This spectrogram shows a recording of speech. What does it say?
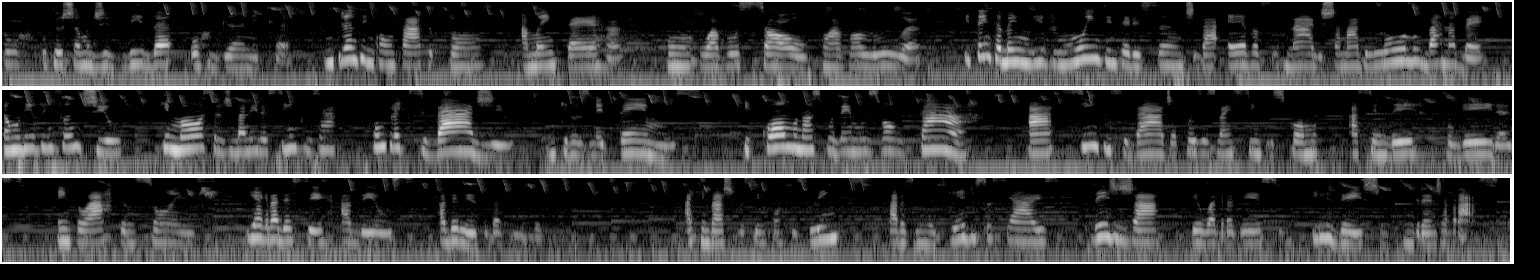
por o que eu chamo de vida orgânica, entrando em contato com a Mãe Terra, com o avô Sol, com a avó Lua. E tem também um livro muito interessante da Eva Furnari chamado Lolo Barnabé. É um livro infantil que mostra de maneira simples a complexidade em que nos metemos e como nós podemos voltar à simplicidade, a coisas mais simples como acender fogueiras, entoar canções e agradecer a Deus a beleza da vida. Aqui embaixo você encontra os links para as minhas redes sociais. Desde já eu agradeço e lhe deixo um grande abraço.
